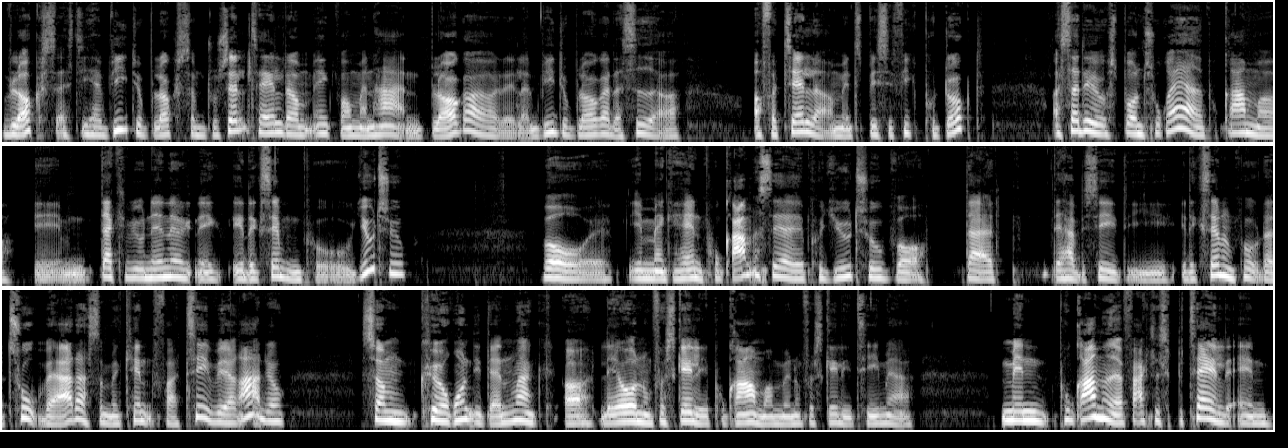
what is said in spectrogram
vlogs, altså de her videoblogs, som du selv talte om, ikke? hvor man har en blogger eller en videoblogger, der sidder og, og fortæller om et specifikt produkt. Og så er det jo sponsorerede programmer. Øhm, der kan vi jo nævne et, et eksempel på YouTube, hvor øh, jamen, man kan have en programserie på YouTube, hvor der er, det har vi set i et eksempel på, der er to værter, som er kendt fra tv og radio, som kører rundt i Danmark og laver nogle forskellige programmer med nogle forskellige temaer. Men programmet er faktisk betalt af en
